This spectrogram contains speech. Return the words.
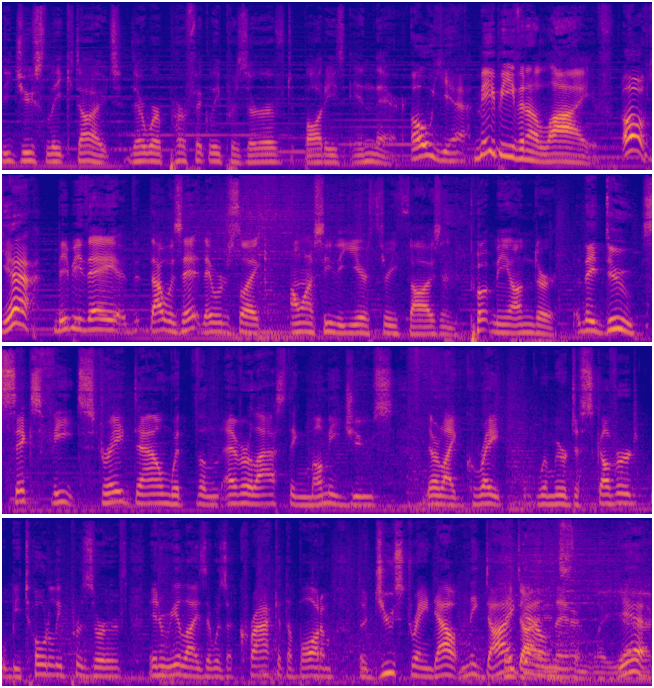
the juice leaked out, there were perfectly preserved bodies in there. Oh, yeah. Maybe even alive. Oh, yeah. Maybe they th- that was it. They were just like, I want to see the year 3000. Put me under. They do. Six feet straight down with the everlasting mummy juice. They're like, great. When we're discovered, we'll be totally preserved. They didn't realize there was a crack at the bottom. The juice drained out, and they died, They died down there. Yeah,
